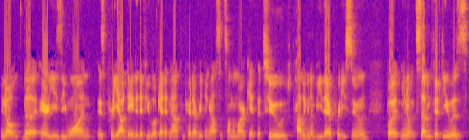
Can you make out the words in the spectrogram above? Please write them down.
You know, the Air Yeezy one is pretty outdated if you look at it now compared to everything else that's on the market. The two is probably going to be there pretty soon, but you know, 750 was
